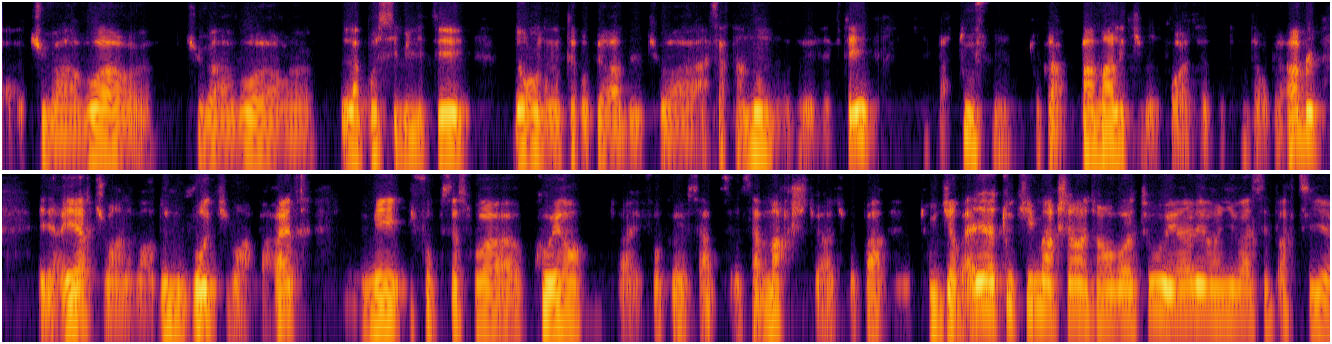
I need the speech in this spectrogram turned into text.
euh, tu vas avoir, tu vas avoir euh, la possibilité de rendre interopérable tu vois, un certain nombre de NFT, pas tous, mais en tout cas pas mal qui vont pouvoir être interopérables. Et derrière, tu vas en avoir de nouveaux qui vont apparaître, mais il faut que ça soit cohérent. Il faut que ça, ça marche. Tu ne peux pas tout dire, bah, il y a tout qui marche, hein, tu envoies tout et allez, on y va, c'est parti. Ça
